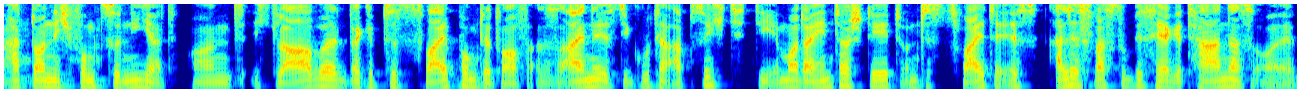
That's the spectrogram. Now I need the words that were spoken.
hat noch nicht funktioniert. Und ich glaube, da gibt es zwei Punkte drauf. Also das eine ist die gute Absicht, die immer dahinter steht. Und das zweite ist, alles, was du bisher getan hast, äh,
